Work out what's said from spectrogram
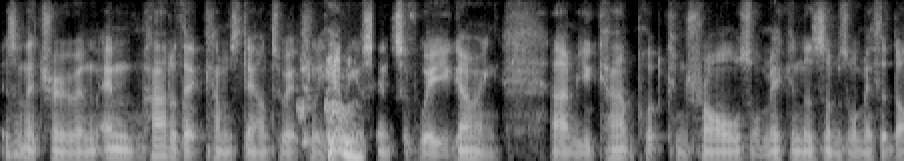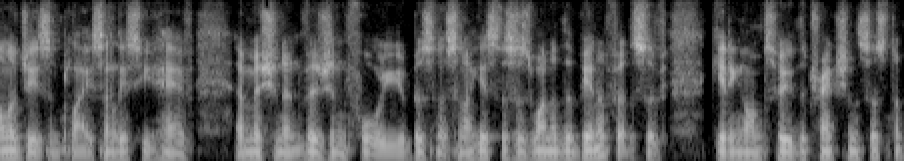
Isn't that true? And and part of that comes down to actually having a sense of where you're going. Um, you can't put controls or mechanisms or methodologies in place unless you have a mission and vision for your business. And I guess this is one of the benefits of getting onto the traction system.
